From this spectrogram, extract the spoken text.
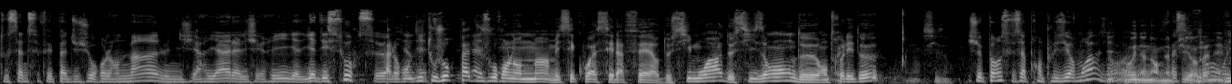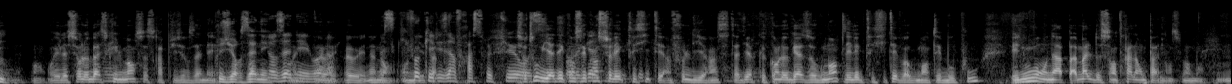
tout ça ne se fait pas du jour au lendemain. Le Nigeria, l'Algérie, il, y, a des sources. Alors on dit toujours pas du jour au lendemain, mais c'est quoi? C'est l'affaire de six mois, de six ans, de, entre les deux? Je pense que ça prend plusieurs mois, non? Oui, non, non, même plusieurs années. Oui. sur le basculement, ce sera plusieurs années. Plusieurs années. Plusieurs années, voilà. Oui, non, Parce qu'il faut qu'il y ait des infrastructures. Surtout, il y a des conséquences sur l'électricité, il hein, faut le dire. Hein. C'est-à-dire que quand le gaz augmente, l'électricité va augmenter beaucoup. Et nous, on a pas mal de centrales en panne en ce moment. Mm.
